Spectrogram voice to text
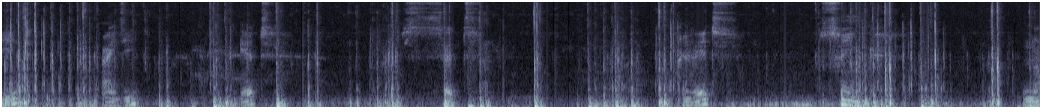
int id get set private string non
